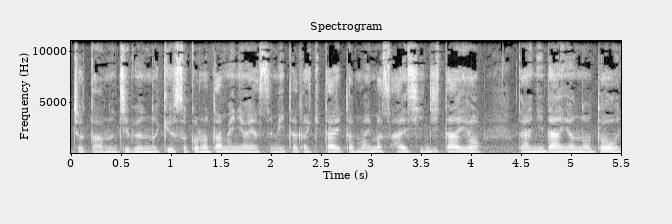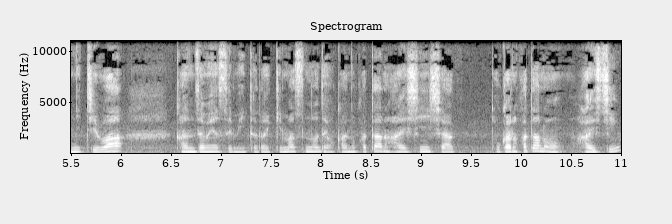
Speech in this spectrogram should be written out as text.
ちょっとあの自分の休息のためにお休みいただきたいと思います。配信自体を。第2第4の土日は完全お休みいただきますので他の方の配信者他の方の配信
